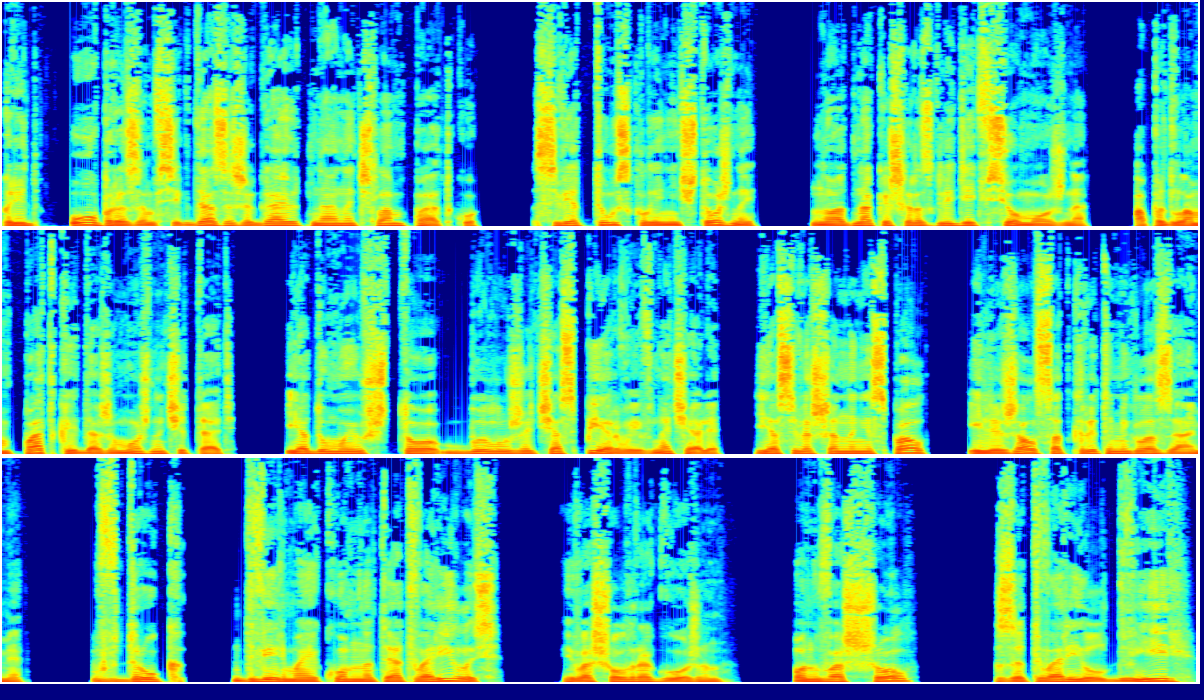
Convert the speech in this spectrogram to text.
пред образом всегда зажигают на ночь лампадку. Свет тусклый и ничтожный, но, однако же, разглядеть все можно, а под лампадкой даже можно читать. Я думаю, что был уже час первый в начале. Я совершенно не спал и лежал с открытыми глазами. Вдруг дверь моей комнаты отворилась, и вошел Рогожин. Он вошел, затворил дверь,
